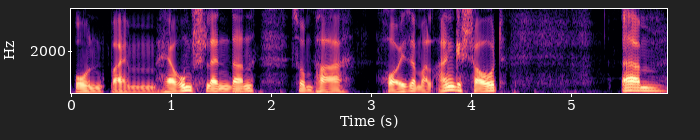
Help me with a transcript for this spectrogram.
und beim Herumschlendern so ein paar Häuser mal angeschaut ähm,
